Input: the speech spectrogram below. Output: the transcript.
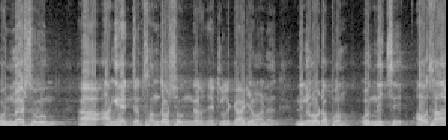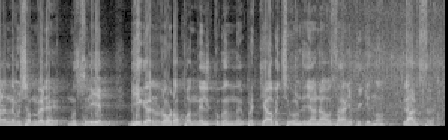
ഉന്മേഷവും അങ്ങേയറ്റം സന്തോഷവും നിറഞ്ഞിട്ടുള്ള കാര്യമാണ്. നിങ്ങളോടൊപ്പം ഒന്നിച്ച് അവസാന നിമിഷം വരെ മുസ്ലിം ഭീകരരോടൊപ്പം നിൽക്കുമെന്ന് പ്രഖ്യാപിച്ചുകൊണ്ട് ഞാൻ അവസാനിപ്പിക്കുന്നു. ലാൽ സലാം.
